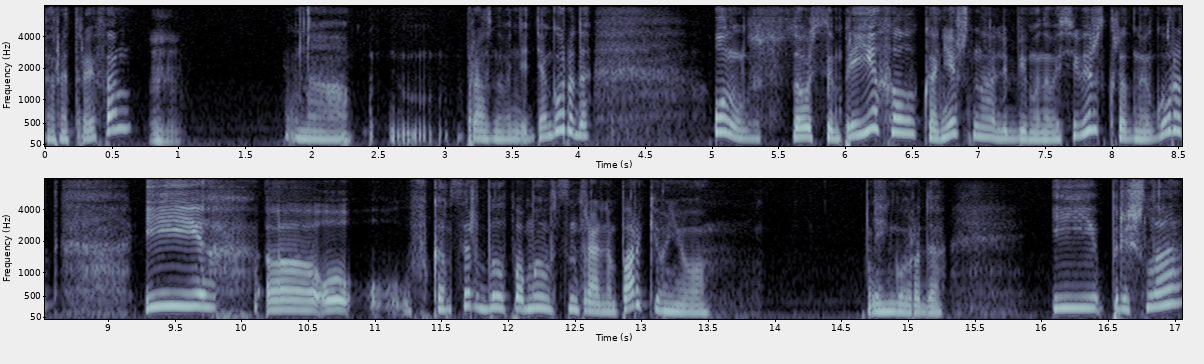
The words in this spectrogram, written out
Ретро ФМ Мгм. на м, празднование Дня города. Он с удовольствием приехал, конечно, любимый Новосибирск, родной город. И э, в концерт был, по-моему, в Центральном парке у него, День города. И пришла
